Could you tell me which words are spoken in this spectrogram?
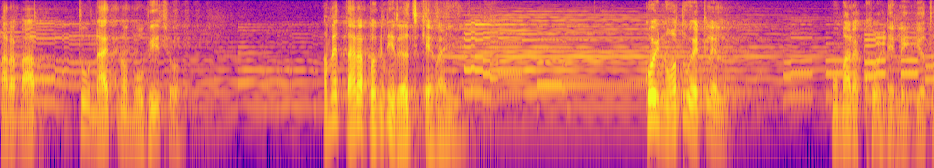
મારા બાપ, તું નાયતમાં મોભી છો. અમે તારા પગની રજ કહેવાય કોઈ નહોતું એટલે હું મારા ખોરડે લઈ ગયો હતો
